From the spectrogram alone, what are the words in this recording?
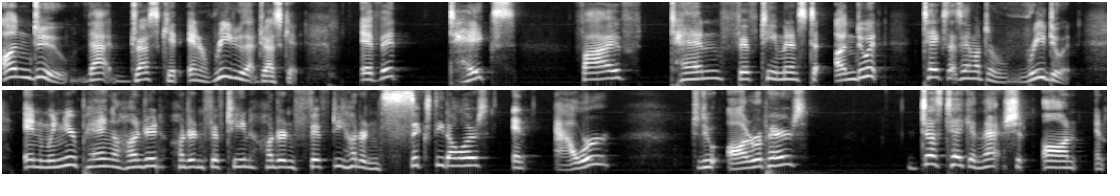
undo that dress kit and redo that dress kit. If it takes 5, 10, 15 minutes to undo it, takes that same amount to redo it. And when you're paying 100, 115, 150, 160 dollars an hour to do auto repairs, just taking that shit on and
